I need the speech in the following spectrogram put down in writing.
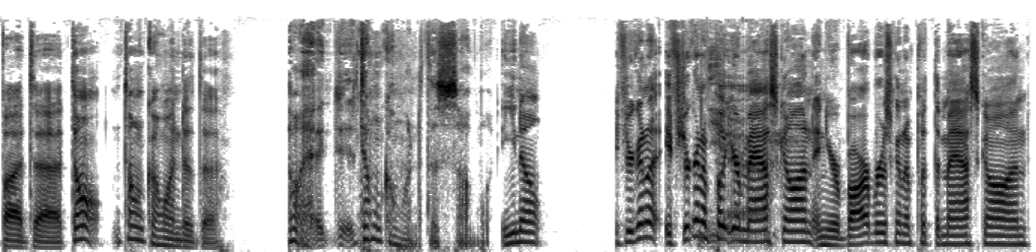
but uh, don't don't go into the don't, don't go into the subway. You know, if you're gonna if you're gonna put your mask on and your barber's gonna put the mask on,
